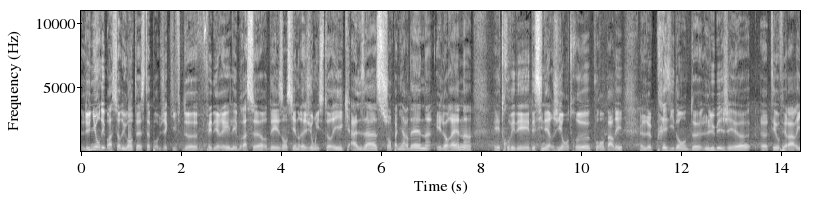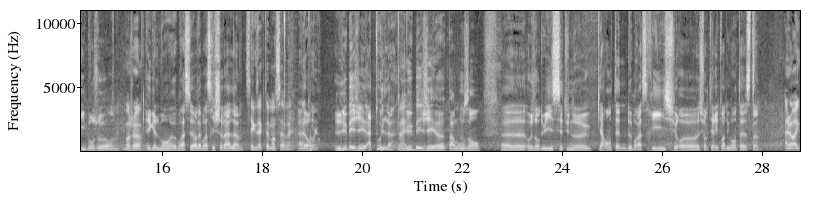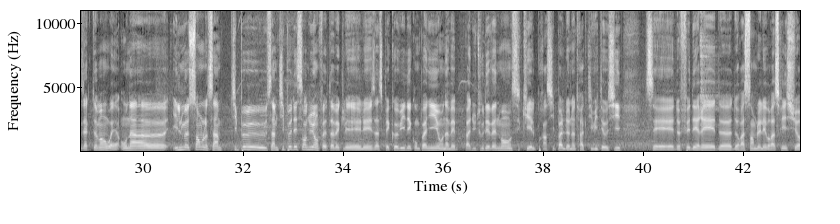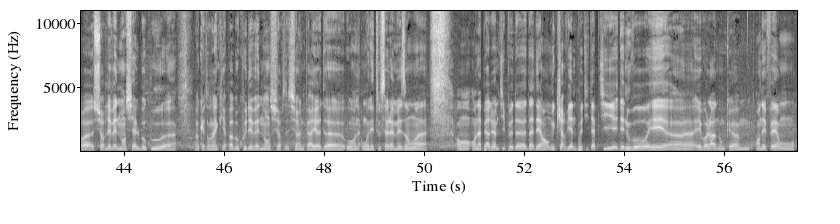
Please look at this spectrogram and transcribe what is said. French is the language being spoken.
L'Union des brasseurs du Grand Est a pour objectif de fédérer les brasseurs des anciennes régions historiques Alsace, Champagne-Ardenne et Lorraine et trouver des, synergies entre eux. Pour en parler, le président de l'UBGE, euh, Théo Ferrari, bonjour. Bonjour. Également euh, brasseur, la brasserie Cheval. C'est exactement ça, ouais. Alors, L'UBGE, à Toul, l'UBGE, parlons-en. Euh, aujourd'hui, c'est une quarantaine de brasseries sur, sur le territoire du Grand Est. Alors exactement, ouais. On a, euh, il me semble, c'est un petit peu, c'est un petit peu descendu en fait avec les, aspects Covid et compagnie. On n'avait pas du tout d'événements, ce qui est le principal de notre activité aussi. C'est de fédérer, de, rassembler les brasseries sur, euh, sur de l'événementiel beaucoup. Euh. donc étant donné qu'il n'y a pas beaucoup d'événements sur, sur une période où on, est tous à la maison, on, a perdu un petit peu d'adhérents, mais qui reviennent petit à petit et des nouveaux. Et, et voilà, donc en effet, on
